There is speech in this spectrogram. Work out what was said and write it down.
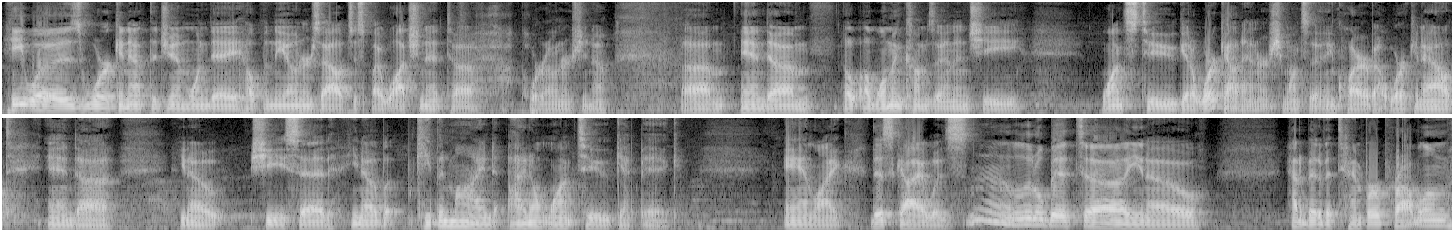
he was working at the gym one day, helping the owners out just by watching it. Uh, poor owners, you know. Um, and um, a, a, woman comes in and she wants to get a workout in her. She wants to inquire about working out, and uh, you know, she said, you know, but keep in mind, I don't want to get big and like this guy was a little bit uh, you know had a bit of a temper problem.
